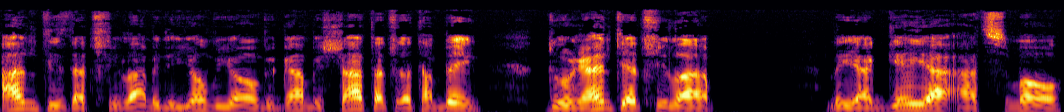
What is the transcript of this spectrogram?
antes da tefilá, de yom ויום וגם בשעת התפילה também, durante a tefilá, ליגע עצמו,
